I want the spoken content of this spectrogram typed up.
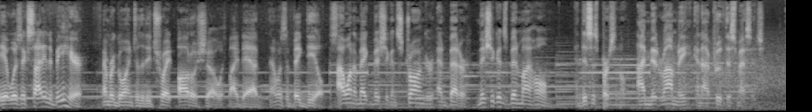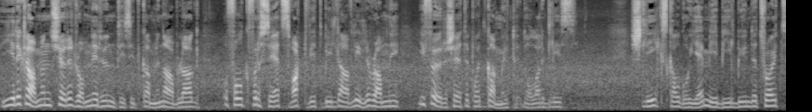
It was exciting to be here. I remember going to the Detroit Auto Show with my dad. That was a big deal. I want to make Michigan stronger and better. Michigan's been my home, and this is personal. I'm Mitt Romney, and I approve this message. I reklamen kjører Romney rundt i sitt gamle nabolag, og folk får se et svart-hvitt bilde av lille Romney i førersetet på et gammelt dollarglis. Slik skal gå hjem i bilbyen Detroit.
